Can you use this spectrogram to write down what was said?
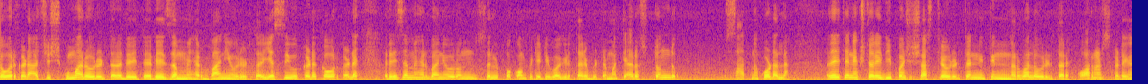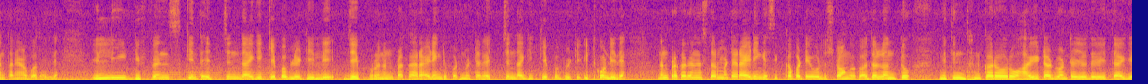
ಕವರ್ ಕಡೆ ಆಶೀಶ್ ಕುಮಾರ್ ಅವರು ಇರ್ತಾರೆ, ಅದೇ ರೀತಿ ರೇಜಮ್ ಮೆಹರ್ಬಾನಿ ಅವರು ಇರ್ತಾರೆ. ಎಸ್ ಇವ್ರ ಕಡೆ ಕವರ್ ಕಡೆ ರೇಜಮ್ ಮೆಹರ್ಬಾನಿ ಅವರು ಒಂದು ಸ್ವಲ್ಪ ಕಾಂಪಿಟೇಟಿವ್ ಆಗಿರ್ತಾರೆ ಬಿಟ್ಟರೆ ಮತ್ತು ಯಾರು ಅಷ್ಟೊಂದು ಸಾಥ್ನ ಕೊಡಲ್ಲ. ಅದೇ ರೀತಿ ನೆಕ್ಸ್ಟಲ್ಲಿ ದೀಪಾಂಶು ಶಾಸ್ತ್ರಿ ಅವರು ಇರ್ತಾರೆ ನಿತಿನ್ ನರ್ವಾಲ್ ಅವರು ಇರ್ತಾರೆ ಕಾರ್ನರ್ಸ್ ಕಡೆಗೆ ಅಂತಲೇ ಹೇಳ್ಬೋದಾಗಿದೆ ಇಲ್ಲಿ. ಡಿಫೆನ್ಸ್ಗಿಂತ ಹೆಚ್ಚಿನದಾಗಿ ಕೇಪಬಿಲಿಟಿ ಇಲ್ಲಿ ಜೈಪುರ. ನನ್ನ ಪ್ರಕಾರ ರೈಡಿಂಗ್ ಡಿಪಾರ್ಟ್ಮೆಂಟಲ್ಲಿ ಹೆಚ್ಚಿನದಾಗಿ ಕೇಪಬಿಲಿಟಿ ಇಟ್ಕೊಂಡಿದೆ. ನನ್ನ ಪ್ರಕಾರ ಅನ್ನಿಸ್ತಾರೆ ಮಟ್ಟ ರೈಡಿಂಗ್ಗೆ ಸಿಕ್ಕಾಪಟ್ಟೆ ಇವ್ರದ್ದು ಸ್ಟ್ರಾಂಗ್ ಆಗೋದು ಅದರಲ್ಲಂತೂ ನಿತಿನ್ ಧನ್ಕರ್ ಅವರು ಹೈಟ್ ಅಡ್ವಾಂಟೇಜ್ ಅದೇ ರೀತಿಯಾಗಿ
